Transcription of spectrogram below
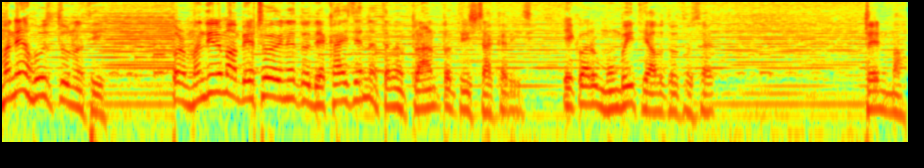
મને હુજતું નથી, પણ મંદિરમાં બેઠો એને તો દેખાય છે ને, તમે પ્રાણ પ્રતિષ્ઠા કરી છે. એકવાર હું મુંબઈથી આવતો હતો, સાહેબ, ટ્રેનમાં.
